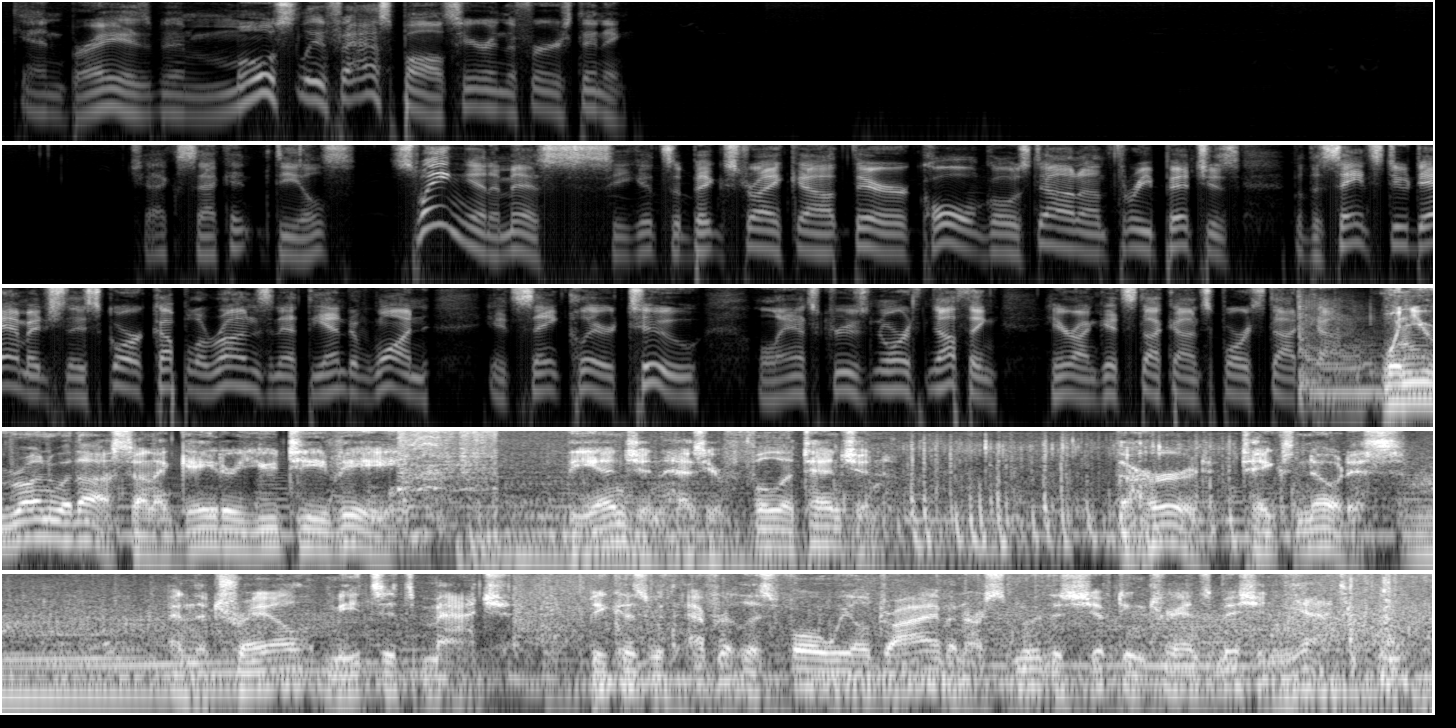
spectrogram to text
Again, Bray has been mostly fastballs here in the first inning. Check second, deals. Swing and a miss. He gets a big strike out there. Cole goes down on three pitches, but the Saints do damage. They score a couple of runs, and at the end of one, it's St. Clair 2, L'Anse Creuse North nothing here on GetStuckOnSports.com. When you run with us on a Gator UTV, the engine has your full attention. The herd takes notice. And the trail meets its match. Because with effortless four wheel drive and our smoothest shifting transmission yet,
